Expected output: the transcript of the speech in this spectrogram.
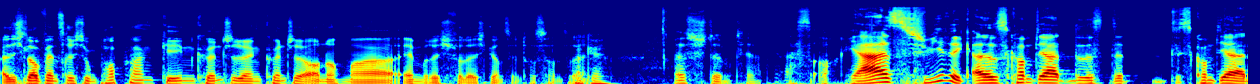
Also ich glaube, wenn es Richtung Pop-Punk gehen könnte, dann könnte auch nochmal Emmerich vielleicht ganz interessant sein. Okay. Das stimmt, ja. Das auch, ja, es ist schwierig. Also es kommt ja, das, das, das kommt ja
